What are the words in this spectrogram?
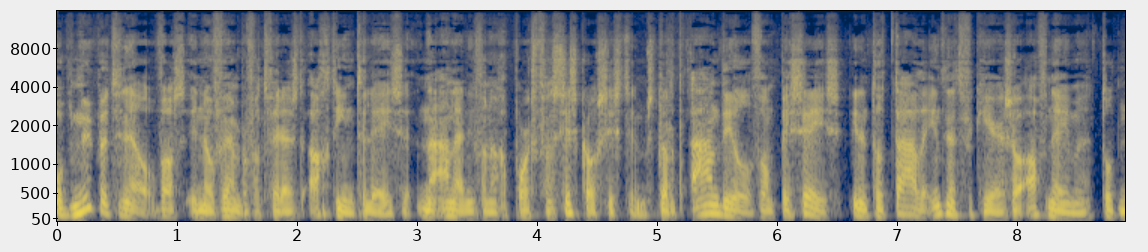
Op nu.nl was in november van 2018 te lezen, naar aanleiding van een rapport van Cisco Systems, dat het aandeel van PC's in het totale internetverkeer zou afnemen tot 19%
